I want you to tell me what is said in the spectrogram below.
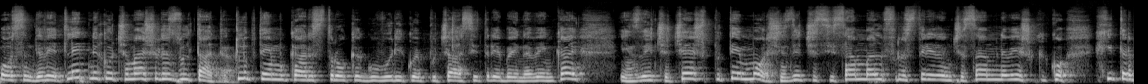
8-9 letnikov, če imaš rezultate, ja. kljub temu, kar stroka govori, ko je počasi treba in ne vem kaj. In zdaj, če češ, potem moraš. In zdaj, če si sam mal frustriran, če sam ne veš, kako hiter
